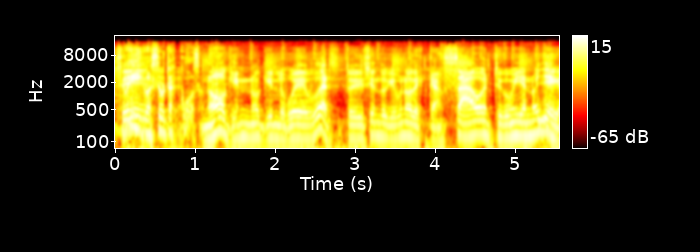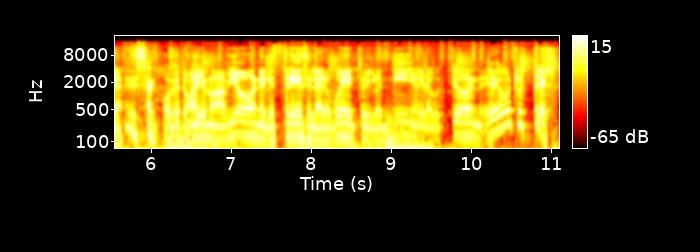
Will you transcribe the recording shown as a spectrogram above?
Sí. rico hacer otras cosas. No, ¿quién, no, ¿quién lo puede dudar? Estoy diciendo que uno descansado, entre comillas, no llega. Exacto. O te tomáis unos aviones, el estrés, el aeropuerto y los niños, que la cuestión. Es otro estrés.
